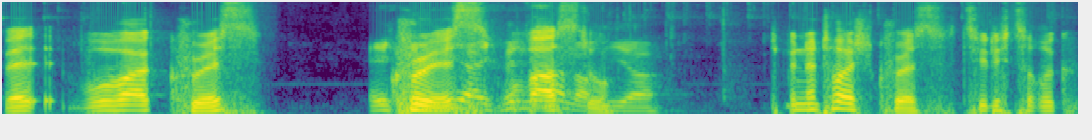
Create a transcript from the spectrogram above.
Wer, wo war Chris? Ich bin Chris, hier, ich bin wo warst du? Hier. Ich bin enttäuscht, Chris. Zieh dich zurück.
